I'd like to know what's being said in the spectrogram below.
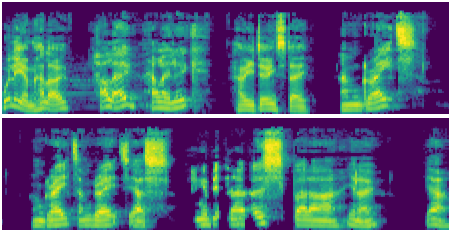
William, hello. Hello. Hello, Luke. How are you doing today? I'm great. I'm great. I'm great. Yes. Feeling a bit nervous, but, uh, you know, yeah.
